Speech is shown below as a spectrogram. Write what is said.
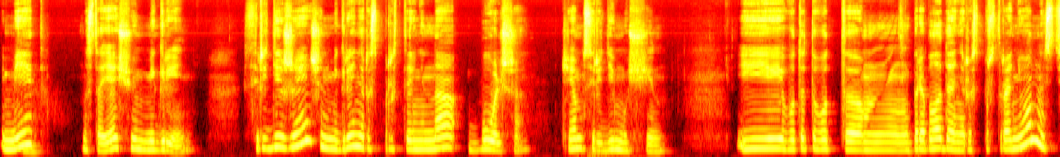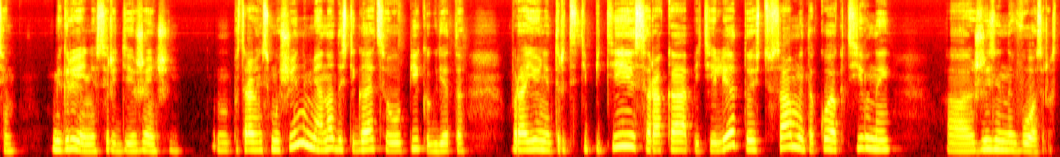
имеет настоящую мигрень. Среди женщин мигрень распространена больше, чем среди мужчин. И вот это вот эм, преобладание распространенности мигрени среди женщин по сравнению с мужчинами, она достигает своего пика где-то в районе 35-45 лет, то есть в самый такой активный э, жизненный возраст.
